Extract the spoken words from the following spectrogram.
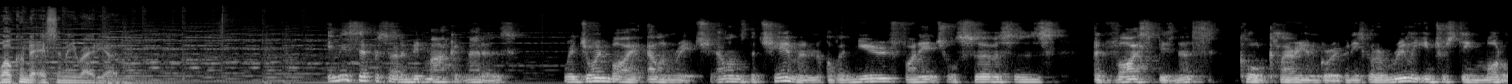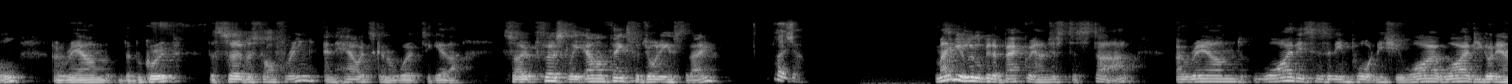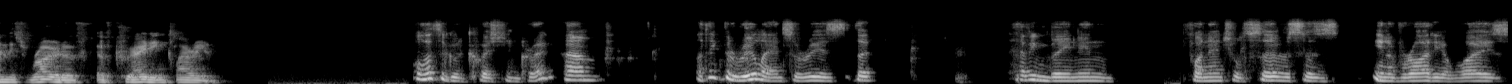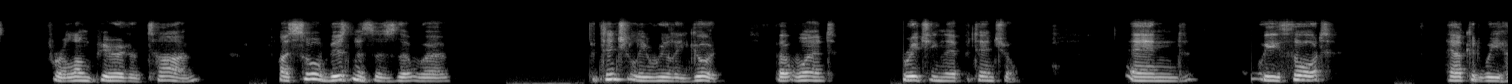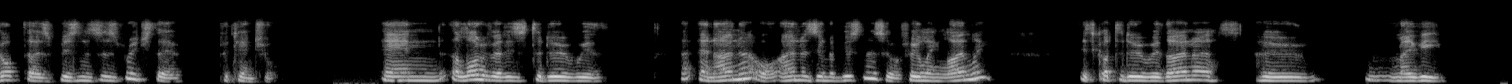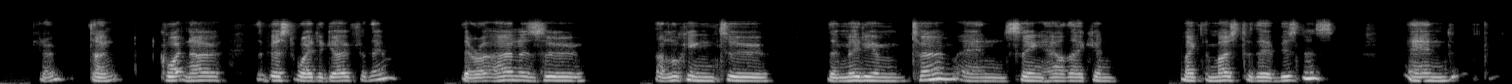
Welcome to SME Radio. In this episode of Mid Market Matters, we're joined by Alan Rich. Alan's the chairman of a new financial services advice business called Clarion Group, and he's got a really interesting model around the group, the service offering, and how it's going to work together. So, firstly, Alan, thanks for joining us today. Pleasure. Maybe a little bit of background just to start around why this is an important issue. Why why have you got down this road of of creating Clarion? Well, that's a good question, Craig. Um, I think the real answer is that having been in financial services in a variety of ways for a long period of time, I saw businesses that were potentially really good, but weren't reaching their potential. And we thought, how could we help those businesses reach their potential? And a lot of it is to do with an owner or owners in a business who are feeling lonely. It's got to do with owners who maybe, you know, don't quite know the best way to go for them. There are owners who are looking to the medium term and seeing how they can make the most of their business and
